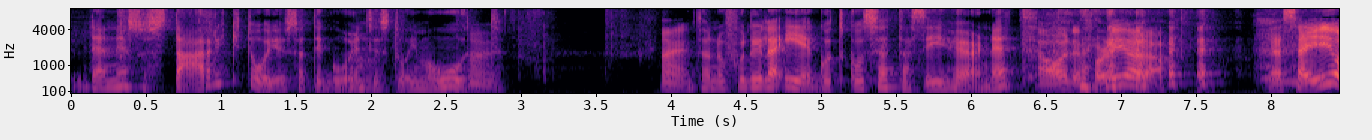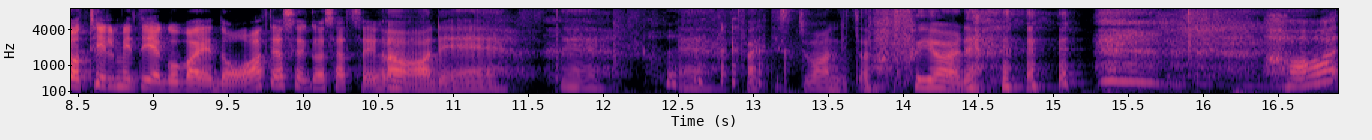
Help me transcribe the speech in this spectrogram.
den är så stark då ju så att det går inte att stå emot. Nej. Nej. Utan då får lilla egot gå och sätta sig i hörnet. Ja, det får det göra. Det säger jag till mitt ego varje dag att jag ska gå och sätta sig i hörnet. Ja, det det är faktiskt vanligt att man får göra det. Jaha,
